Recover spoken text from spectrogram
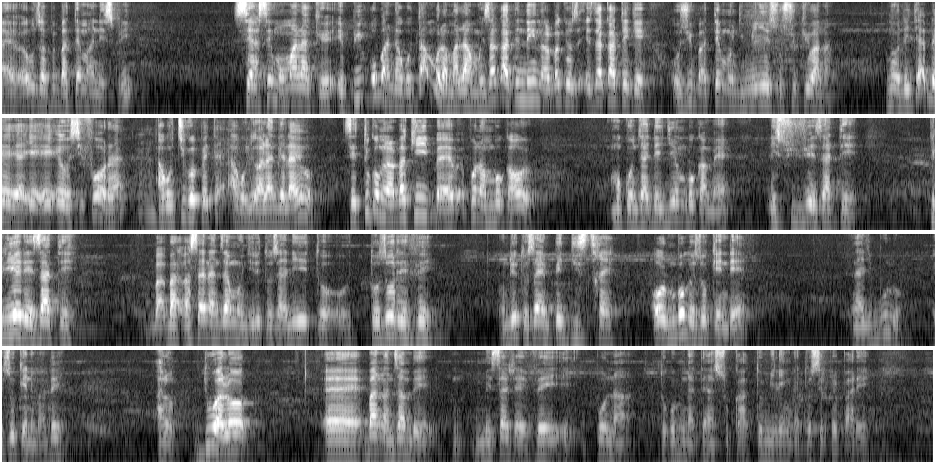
euh, baptême en esprit c'est à ce moment-là que et puis obanda kotambola malamu. Eza kaka te ndenge nalobaki oza- eza kaka te ke ozwi bateme ondimeli yesu suki wana. Non le diable est, aussi fort hein. Akotika mpe te akoli- alandela yo. C'est tout comme nalobaki be- mpo na mboka oyo. Mokonzi adedie mboka mais le suivi eza te. Priere eza te. Ba- ba- basali na nzambe ondiri tozali to- tozoreve ondiri toza un peu distrait. Oyo mboka ezokende na libulu ezokende mabe. Alors d'où alors bana nzambe message ya éveil mpona tokomi na te ya suka tomilinga tose préparer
